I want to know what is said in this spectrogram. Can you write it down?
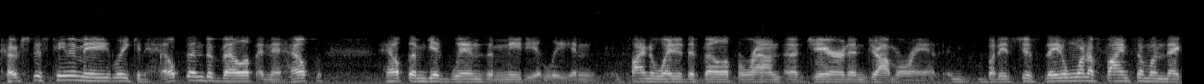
coach this team immediately, can help them develop, and help help them get wins immediately, and find a way to develop around uh, Jaren and Ja Morant. But it's just they don't want to find someone that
